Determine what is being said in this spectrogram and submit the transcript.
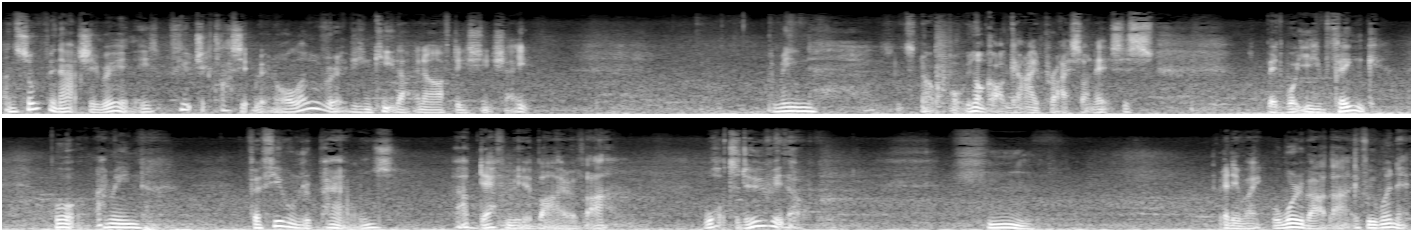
And something actually really future classic written all over it if you can keep that in half decent shape. I mean it's not we've not got a guide price on it it's just a bit what you think. But I mean for a few hundred pounds I'd definitely a buyer of that. What to do with it though? Hmm. Anyway we'll worry about that if we win it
